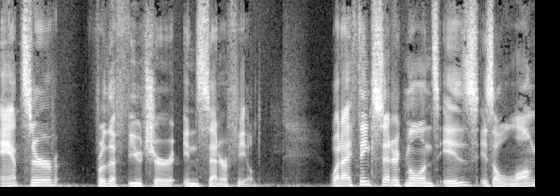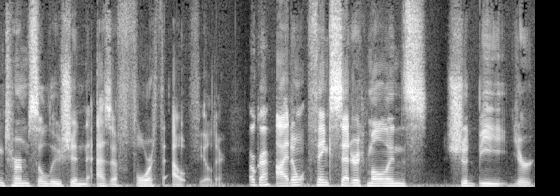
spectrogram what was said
answer for the future in center field. What I think Cedric Mullins is is a long term solution as a fourth outfielder. Okay. I don't think Cedric Mullins should be your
